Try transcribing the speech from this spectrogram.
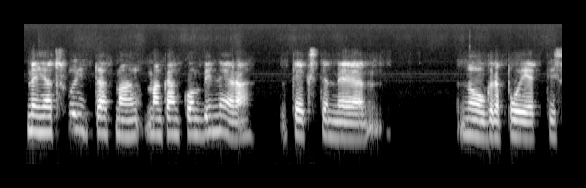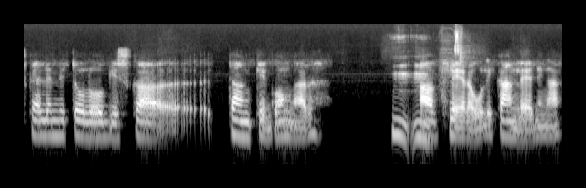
men jag tror inte att man, man kan kombinera texten med några poetiska eller mytologiska tankegångar mm, mm. av flera olika anledningar.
